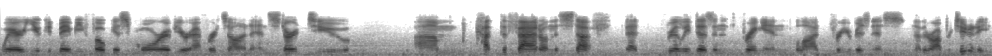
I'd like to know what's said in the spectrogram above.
where you could maybe focus more of your efforts on and start to um, cut the fat on the stuff that really doesn't bring in a lot for your business, another opportunity.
